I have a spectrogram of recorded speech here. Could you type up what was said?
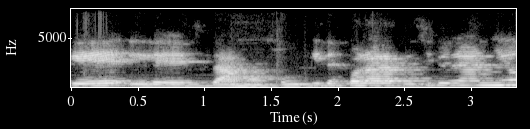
que les damos un kit escolar a principio de año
